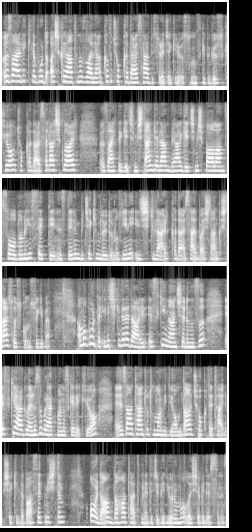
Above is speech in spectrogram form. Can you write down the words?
Özellikle burada aşk hayatınızla alakalı çok kadersel bir sürece giriyorsunuz gibi gözüküyor. Çok kadersel aşklar, özellikle geçmişten gelen veya geçmiş bağlantısı olduğunu hissettiğiniz, derin bir çekim duyduğunuz yeni ilişkiler, kadersel başlangıçlar söz konusu gibi. Ama burada ilişkilere dair eski inançlarınızı, eski yargılarınızı bırakmanız gerekiyor. E, zaten tutulma videomda çok detaylı bir şekilde bahsetmiştim. Oradan daha tatmin edici bir yoruma ulaşabilirsiniz.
